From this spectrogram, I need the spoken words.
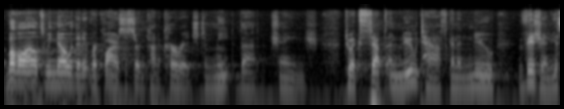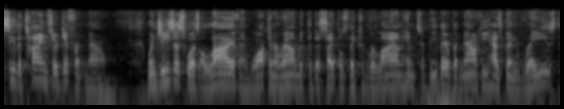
Above all else, we know that it requires a certain kind of courage to meet that change, to accept a new task and a new vision. You see, the times are different now. When Jesus was alive and walking around with the disciples, they could rely on him to be there, but now he has been raised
